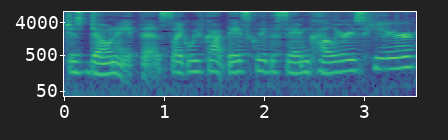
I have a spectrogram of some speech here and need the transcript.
just donate this. Like, we've got basically the same colors here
